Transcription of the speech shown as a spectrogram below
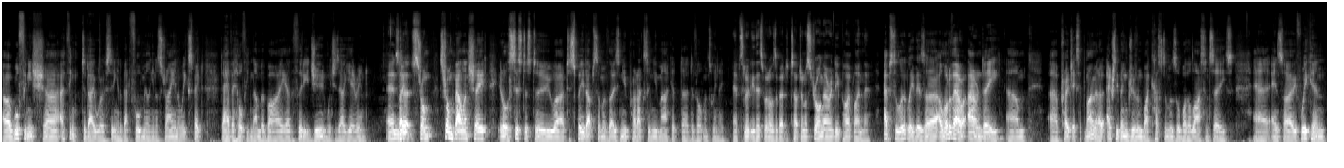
Uh, we'll finish. Uh, I think today we're sitting at about 4 million Australian, and we expect to have a healthy number by uh, the 30th of June, which is our year end. And so uh, strong, strong balance sheet. It'll assist us to uh, to speed up some of those new products and new market uh, developments we need. Absolutely, that's what I was about to touch on. A strong R and D pipeline there. Absolutely, there's a, a lot of our R and D um, uh, projects at the moment are actually being driven by customers or by the licensees. Uh, and so if we can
